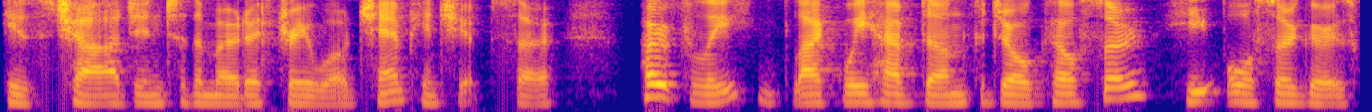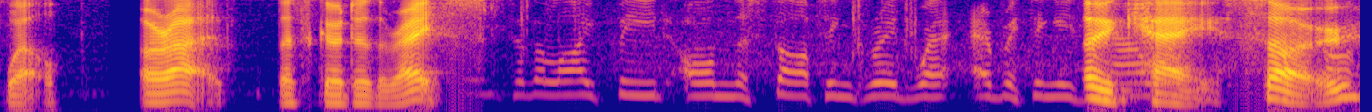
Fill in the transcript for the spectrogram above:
his charge into the Moto 3 World Championship. So Hopefully, like we have done for Joel Kelso, he also goes well. Alright, let's go to the race. Okay, so,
